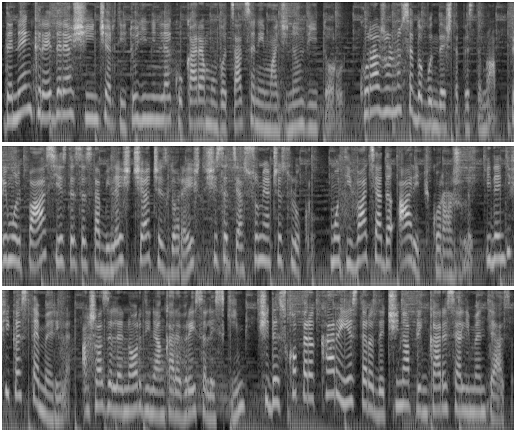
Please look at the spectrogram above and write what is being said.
de neîncrederea și incertitudinile chestiunile cu care am învățat să ne imaginăm viitorul. Curajul nu se dobândește peste noapte. Primul pas este să stabilești ceea ce îți dorești și să-ți asumi acest lucru. Motivația dă aripi curajului. Identifică temerile, așează-le în ordinea în care vrei să le schimbi și descoperă care este rădăcina prin care se alimentează.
